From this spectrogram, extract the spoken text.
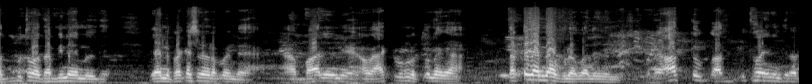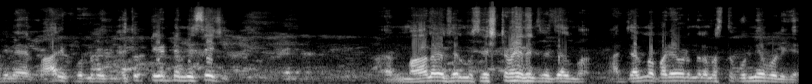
ಅದ್ಭುತವಾದ ಅಭಿನಯ ಮೇಲೆ ಯಾನು ಪ್ರಕಾಶ್ ನಡಪಂಡೆ ಆ ಬಾಲಿನ ಅವ ಆಕ್ಟರ್ ಗೊತ್ತುನಾಗ ತಟ್ಟಗೆ ಹಾಕ್ಬಿಡ ಬಾಲಿನ ಆತು ಅದ್ಭುತವಾದ ಅಭಿನಯ, ಭಾರಿ ಪುರ್ಲು ಬೇಕಿಲ್ಲ ತುಟ್ಟಿ ಮೆಸೇಜ್ ಮಾನವ ಜನ್ಮ ಶ್ರೇಷ್ಠమైన ಜನ್ಮ. ಆ ಜನ್ಮ ಪಡೆಯೋದ್ರಿಂದ ಮಸ್ತ್ ಪುಣ್ಯ ಬೋಡಿಗೆ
